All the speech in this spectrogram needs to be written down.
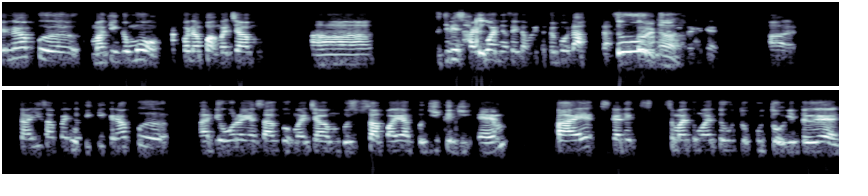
kenapa makin gemuk? Kau nampak macam uh, sejenis haiwan yang saya tak boleh sebut lah tak Betul. Ah. uh, saya sampai terfikir kenapa ada orang yang sanggup macam bersusah payah pergi ke DM type sekadar semata-mata untuk kutuk kita kan.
